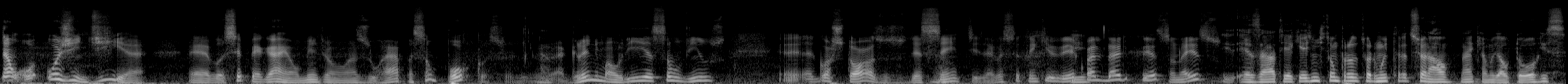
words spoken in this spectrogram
Não, ho- hoje em dia, é, você pegar realmente uma azurrapa, são poucos. A grande maioria são vinhos é, gostosos, decentes. Aí você tem que ver E- qualidade e preço, não é isso? E- Exato, e aqui a gente tem um produtor muito tradicional, né? Que é o Miguel Torres,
